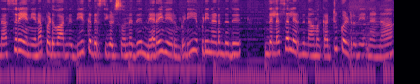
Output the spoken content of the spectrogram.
நசரேயன் எனப்படுவார்னு தீர்க்கதரிசிகள் சொன்னது நிறைவேறும்படி எப்படி நடந்தது? இந்த லெசன்ல இருந்து நாம கற்றுக்கொள்றது என்னன்னா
